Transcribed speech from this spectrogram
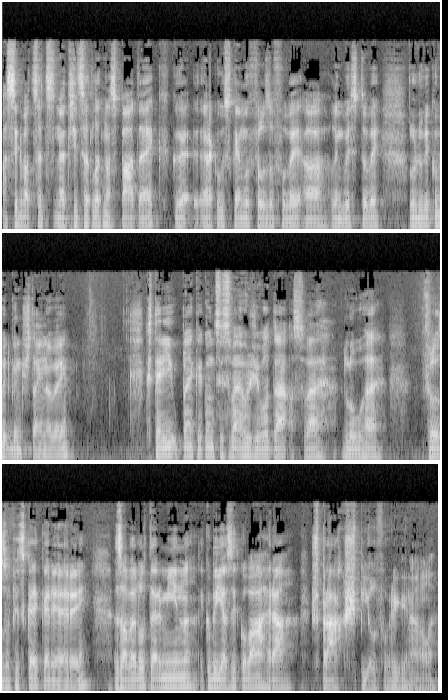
asi 20, ne 30 let naspátek k rakouskému filozofovi a lingvistovi Ludwigu Wittgensteinovi, který úplně ke konci svého života a své dlouhé filozofické kariéry zavedl termín jakoby jazyková hra Sprachspiel v originále.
